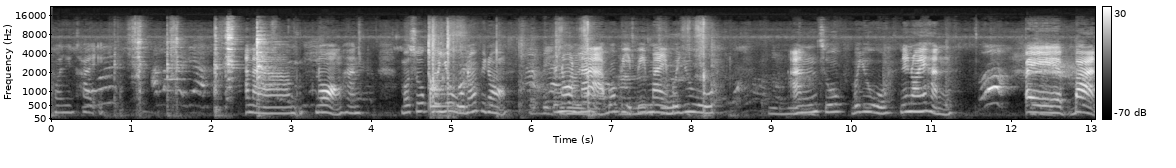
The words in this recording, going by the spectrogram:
หัวยิงไข่อันน่ะน้องหันบ่ซุกบ่อยู่เนาะพี่น้องไปนอนหน้าบ่บีปีใหม่บ่อยู่อันซุกบ่อยู่น้อยๆหันไปบ้าน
